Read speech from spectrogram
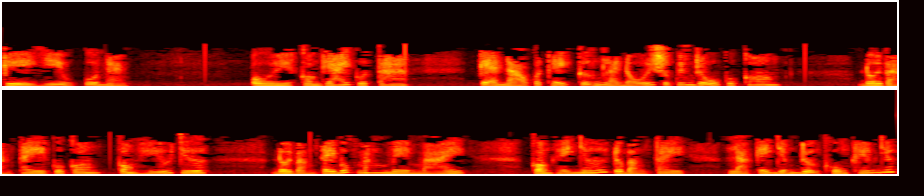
kỳ diệu của nàng. Ôi con gái của ta, kẻ nào có thể cưỡng lại nổi sự quyến rũ của con? Đôi bàn tay của con, con hiểu chưa? Đôi bàn tay bút măng mềm mại. Con hãy nhớ đôi bàn tay là cái dẫn đường khôn khéo nhất.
